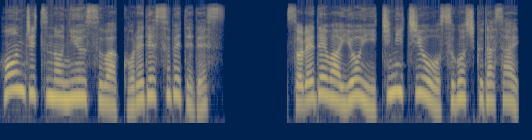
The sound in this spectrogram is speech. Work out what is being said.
本日のニュースはこれで全てです。それでは良い一日をお過ごしください。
